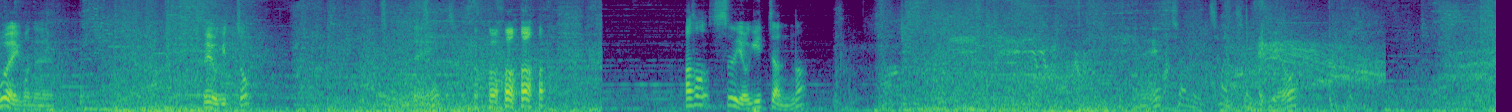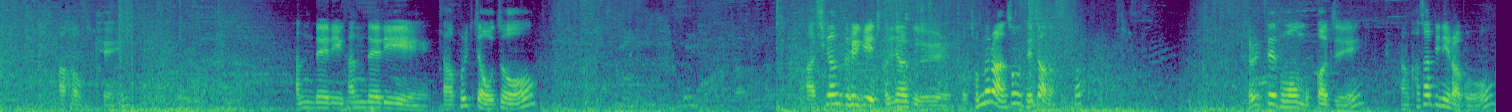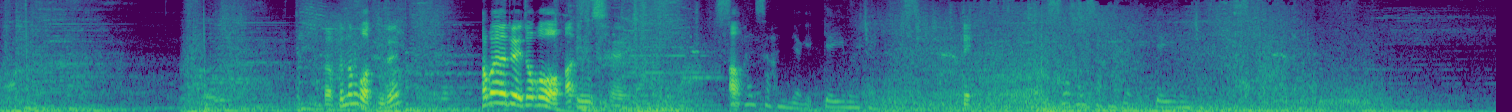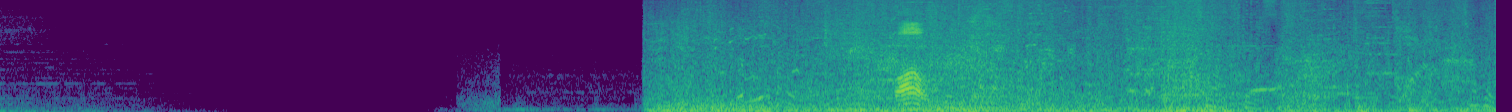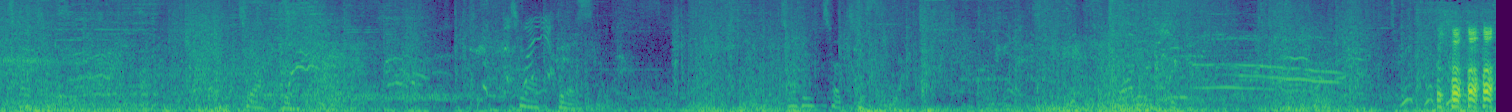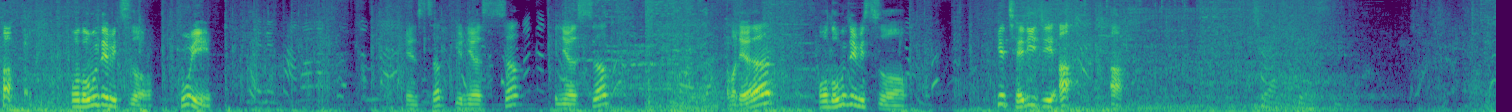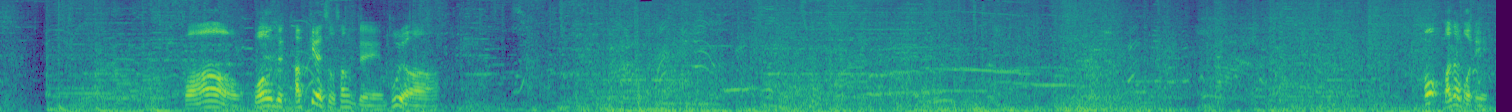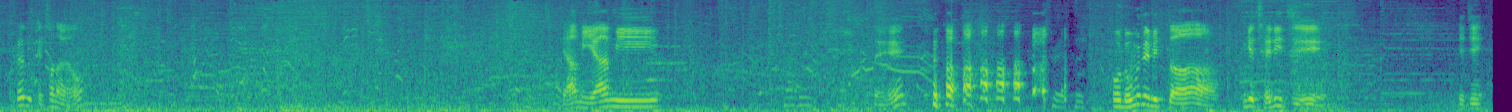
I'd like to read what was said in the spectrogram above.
뭐야 이거는 왜 여기 있죠? 네 하서스 여기 있지 않나? 네. 갈게요 아하 오케이. 간대리 간대리. 자 폴기자 오죠 아 시간 끌기의 전략을. 뭐 전면을 안 써도 되지 않았을까? 절대 도망 못 가지. 난 카사딘이라고. 자 끝난 것 같은데? 잡아야 돼 저거. 아 인쇄 종료했습니다. 네. 제압되었습니다. 적을 처치했습니다. 어 너무 재밌어 보임 이 녀석 이 녀석 이 녀석 가버려 어 너무 재밌어 이게 젤이지 아! 아. 와우 와 근데 다 피했어 상대 뭐야 맞아버리 그래도 괜찮아요. 야미 야미. 네. 어 너무 재밌다. 이게 젤이지. 이지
